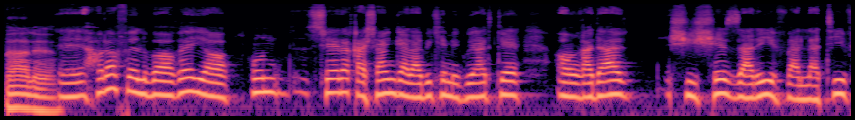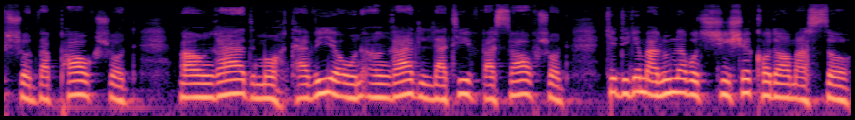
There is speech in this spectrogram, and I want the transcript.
بله. حالا فلواقع یا اون شعر قشنگ عربی که می‌گوید که آنقدر شیشه ظریف و لطیف شد و پاک شد و آنقدر محتوی اون آنقدر لطیف و صاف شد که دیگه معلوم نبود شیشه کدام است و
